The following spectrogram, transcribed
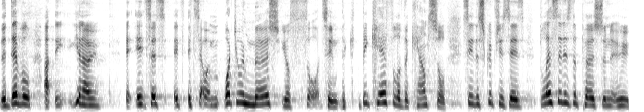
The devil, uh, you know, it's, it's, it's, what you immerse your thoughts in. Be careful of the counsel. See, the scripture says, Blessed is the person who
